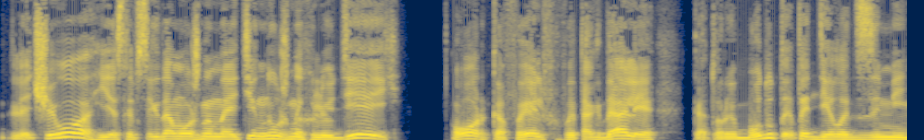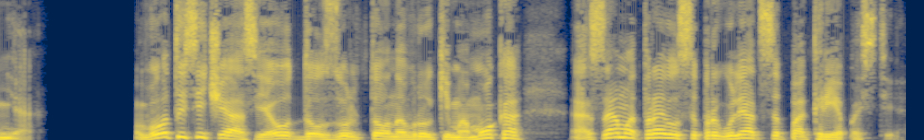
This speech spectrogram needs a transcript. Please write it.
Для чего, если всегда можно найти нужных людей, орков, эльфов и так далее, которые будут это делать за меня? Вот и сейчас я отдал Зультона в руки Мамока, а сам отправился прогуляться по крепости.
